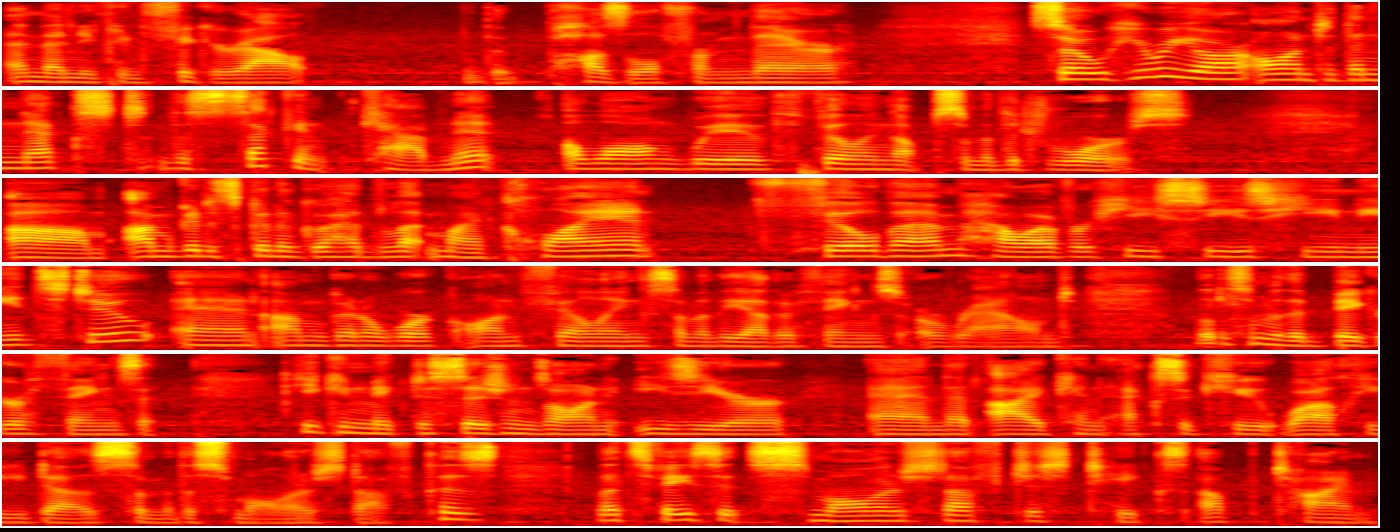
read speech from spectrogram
And then you can figure out the puzzle from there. So here we are on to the next, the second cabinet, along with filling up some of the drawers. Um, I'm just going to go ahead and let my client fill them however he sees he needs to, and I'm going to work on filling some of the other things around, little some of the bigger things that he can make decisions on easier and that I can execute while he does some of the smaller stuff. Because let's face it, smaller stuff just takes up time.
